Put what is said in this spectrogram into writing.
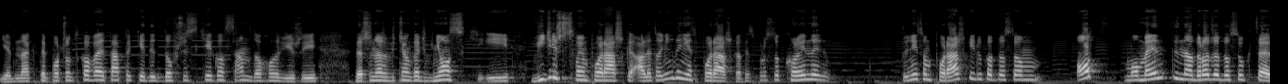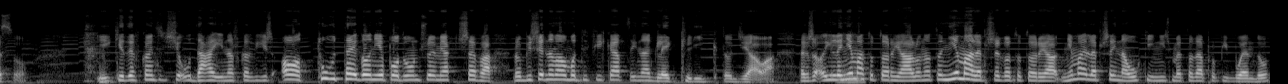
Jednak te początkowe etapy, kiedy do wszystkiego sam dochodzisz i zaczynasz wyciągać wnioski i widzisz swoją porażkę, ale to nigdy nie jest porażka, to jest po prostu kolejny... To nie są porażki, tylko to są od momenty na drodze do sukcesu. I kiedy w końcu ci się udaje i na przykład widzisz, o, tu tego nie podłączyłem jak trzeba, robisz jedną małą modyfikację i nagle klik, to działa. Także o ile nie ma tutorialu, no to nie ma lepszego tutorialu, nie ma lepszej nauki niż metoda prób i błędów,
